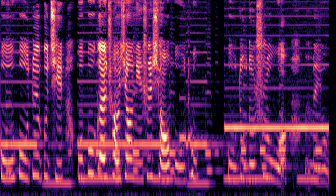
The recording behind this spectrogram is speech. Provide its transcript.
糊糊，对不起，我不该嘲笑你是小糊涂，糊涂的是我，没有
